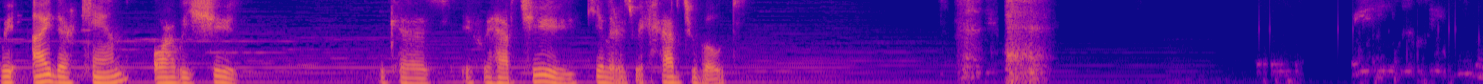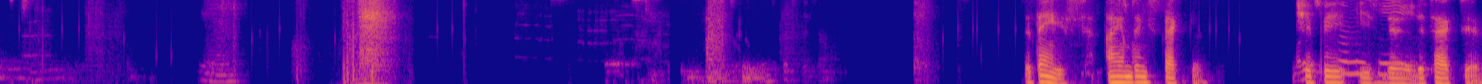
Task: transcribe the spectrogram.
We either can or we should. Because if we have two killers, we have to vote. The thing is, I am the inspector. Chippy is the detective.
